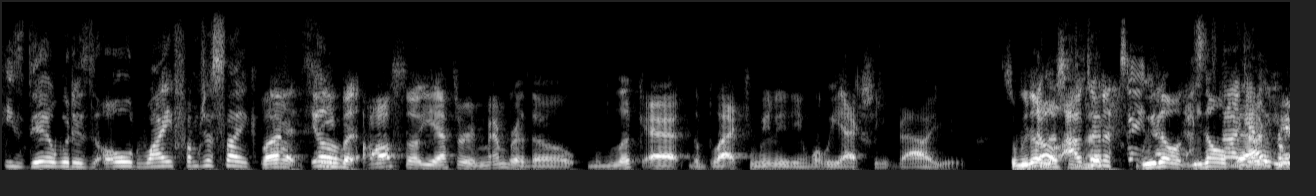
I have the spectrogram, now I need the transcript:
he's there with his old wife, I'm just like, But see, but also you have to remember though, look at the black community and what we actually value. So we don't No, I was gonna say, we don't we don't value getting we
